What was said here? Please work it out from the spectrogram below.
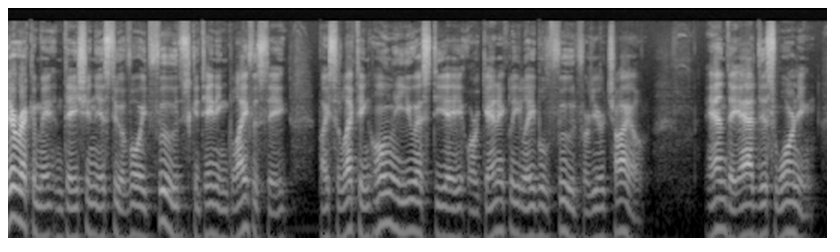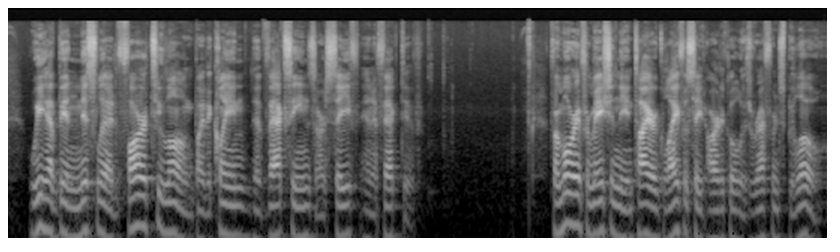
Their recommendation is to avoid foods containing glyphosate by selecting only USDA organically labeled food for your child. And they add this warning, we have been misled far too long by the claim that vaccines are safe and effective. For more information, the entire glyphosate article is referenced below.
